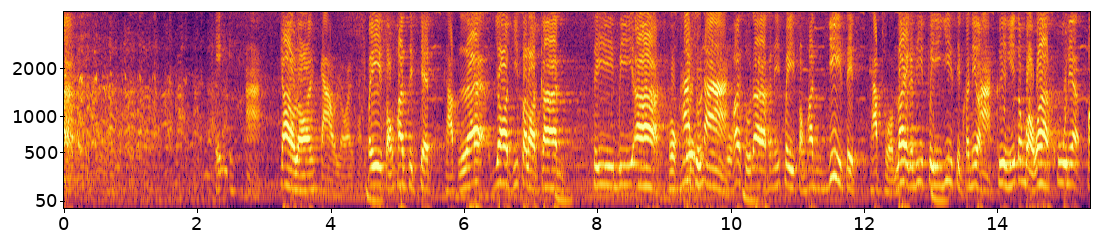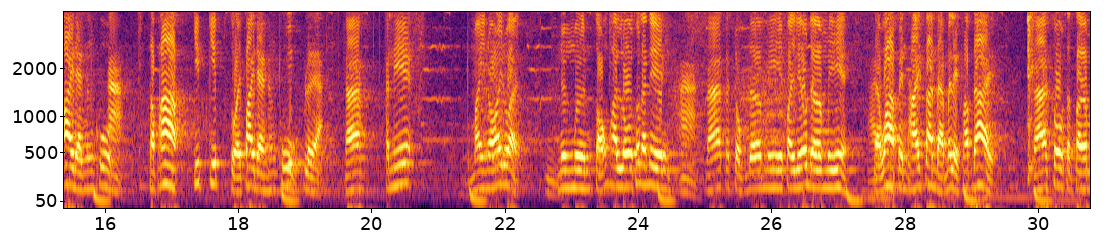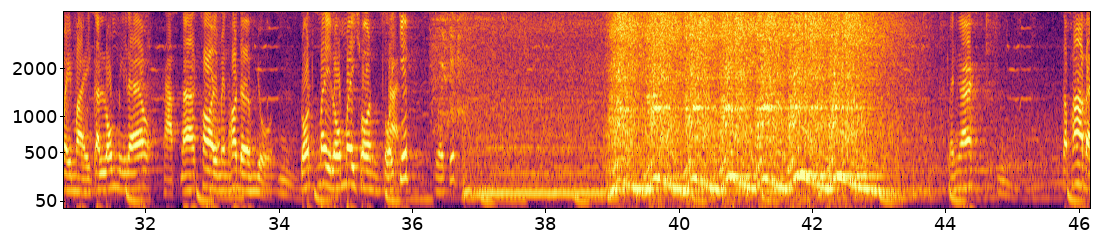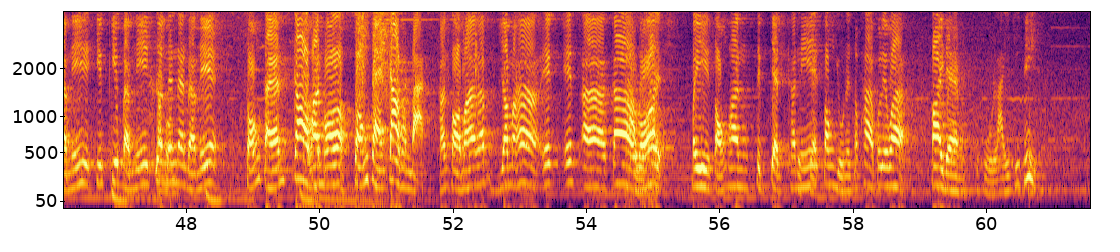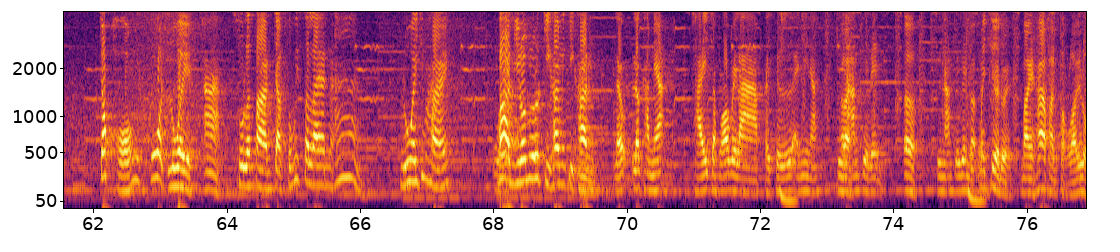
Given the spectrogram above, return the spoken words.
XSR 900 900 ครับ ปี 2017 ครับ และยอดฮิตตลอดการ CBR 650R 650R คันนี้ปี 2020 ครับผม ไล่กันที่ปี 20 คันนี้ก่อนอะคืออย่างนี้ต้องบอกว่าคู่เนี้ยป้ายแดงทั้งคู่อะสภาพกิ๊บกิ๊บสวยป้ายแดงทั้งคู่จิ๊บเลยอะนะคันนี้ไม่น้อยด้วย 12,000 โลเท่านั้นเองอ่านะกระจกเดิมมีไฟเลี้ยวเดิมมีใช่แต่ว่าเป็นท้ายสั้นแบบไม่เหล็กพับได้นะโซ่สเตอร์ใหม่ๆ กันล้มมีแล้วครับนะท่อยังเป็นท่อเดิมอยู่อืมรถไม่ล้มไม่ชน สวยใช่กิ๊บสวยจิ๊บ เป็นไง สภาพแบบนี้กิ๊บกิ๊บแบบนี้เครื่องแน่นๆแบบนี้ 29,000 พอ 2,900 บาท คันต่อมาครับ Yamaha XSR 900 ปี 2017 คันนี้17 ต้องอยู่ในสภาพเขาเรียกว่า ป้ายแดง โอ้โหไลท์ที่นี่ ติดเจ้าของนี่โคตรรวย อ่าสุลต่านจากสวิตเซอร์แลนด์น่ะอ่ารวยชิบหาย บ้านมีรถไม่รู้กี่คันมีกี่คัน แล้วแล้วคันเนี้ย ใช้เฉพาะเวลาไปซื้อไอ้นี่นะซื้ออะไรน้ำเซเว่นเออซื้อน้ำเซเว่นก็ไม่เชื่อด้วยใหม่5,200 โล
